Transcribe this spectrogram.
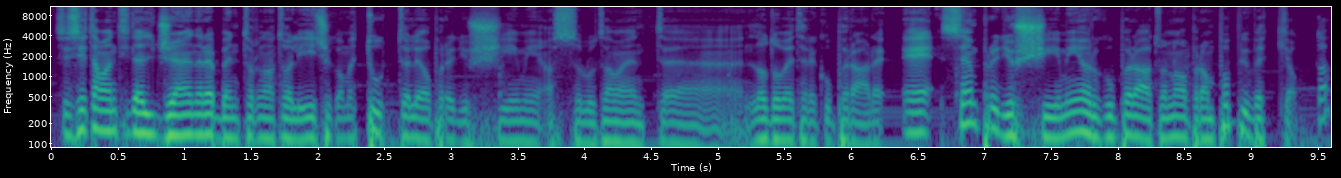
Se siete amanti del genere, bentornato Alice, come tutte le opere di Ushimi, assolutamente eh, lo dovete recuperare. E sempre di Ushimi ho recuperato un'opera un po' più vecchiotta,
